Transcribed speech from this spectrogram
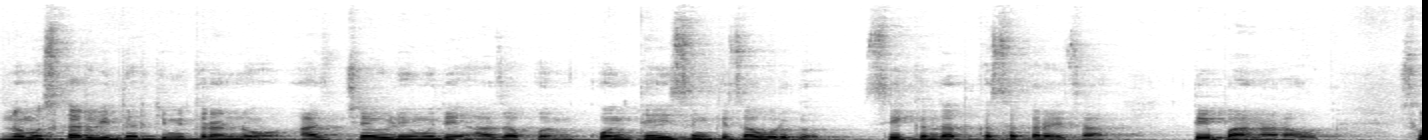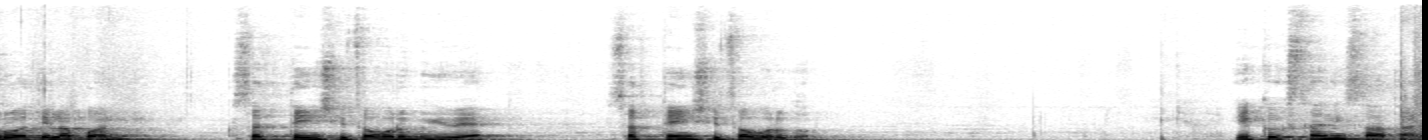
नमस्कार विद्यार्थी मित्रांनो आजच्या व्हिडिओमध्ये आज आपण कोणत्याही संख्येचा वर्ग सेकंदात कसा करायचा ते पाहणार आहोत. सुरुवातीला आपण सत्याऐंशीचा वर्ग घेऊया. सत्याऐंशीचा वर्ग. एकक स्थानी सात आहे.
